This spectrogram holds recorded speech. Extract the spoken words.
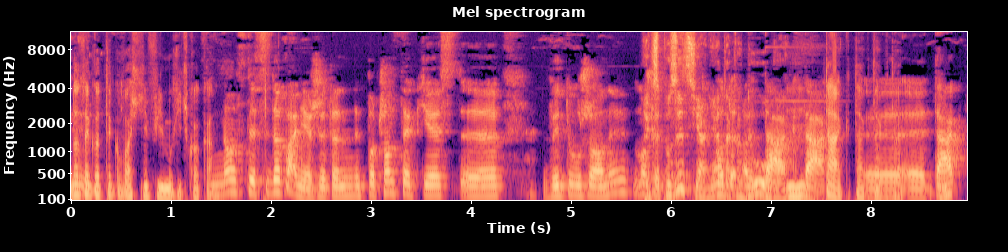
no, tego, tego właśnie filmu Hitchcocka. No zdecydowanie, że ten początek jest e, wydłużony. Może... Ekspozycja, nie? Taka długa. Tak, mhm. tak, tak, tak, tak, tak. E, tak.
